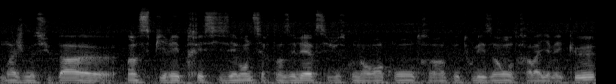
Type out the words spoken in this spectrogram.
moi, je ne me suis pas euh, inspiré précisément de certains élèves, c'est juste qu'on en rencontre un peu tous les ans, on travaille avec eux.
